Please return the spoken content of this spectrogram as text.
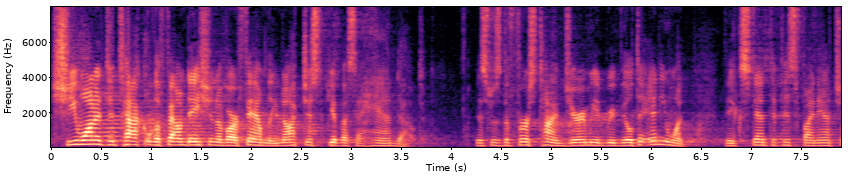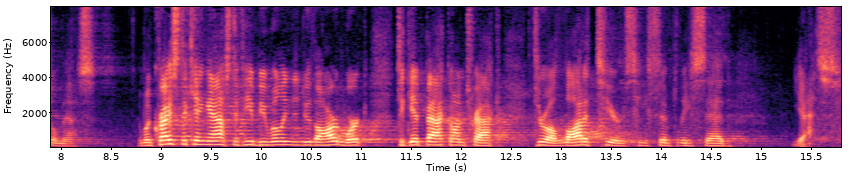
she wanted to tackle the foundation of our family, not just give us a handout. This was the first time Jeremy had revealed to anyone the extent of his financial mess. And when Christ the King asked if he'd be willing to do the hard work to get back on track, through a lot of tears, he simply said, Yes.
